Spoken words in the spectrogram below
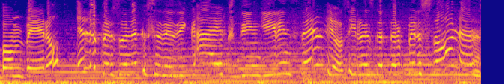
¿Bombero? Es la persona que se dedica a extinguir incendios y rescatar personas.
